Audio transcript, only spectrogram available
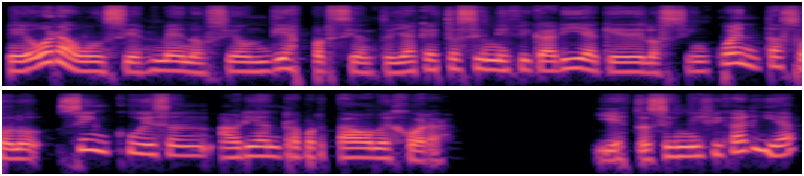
Peor aún si es menos, si es un 10%, ya que esto significaría que de los 50, solo 5 hubiesen, habrían reportado mejora. Y esto significaría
